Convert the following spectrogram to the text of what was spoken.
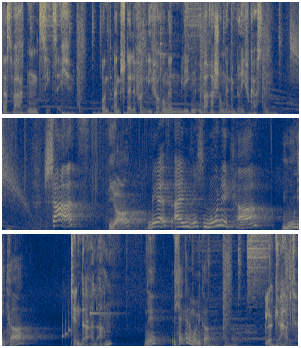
Das Warten zieht sich. Und anstelle von Lieferungen liegen Überraschungen im Briefkasten. Schatz, Ja? wer ist eigentlich Monika? Monika? Tinder-Alarm? Nee, ich kenne keine Monika. Glück gehabt.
